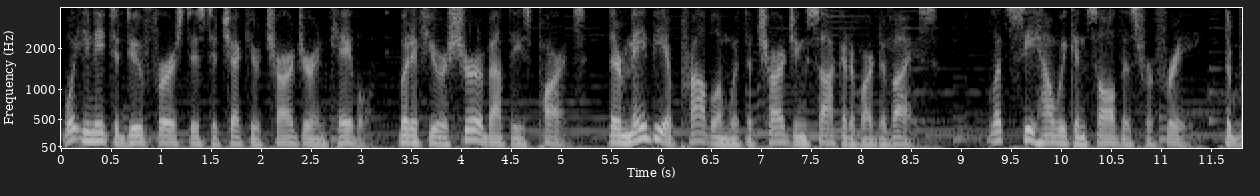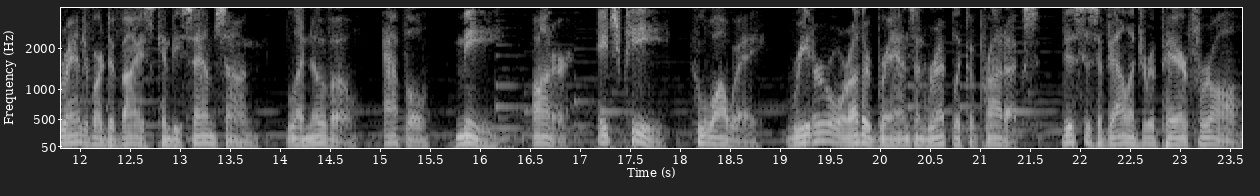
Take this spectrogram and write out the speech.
what you need to do first is to check your charger and cable. But if you are sure about these parts, there may be a problem with the charging socket of our device. Let's see how we can solve this for free. The brand of our device can be Samsung, Lenovo, Apple, Mi, Honor, HP, Huawei, Redmi or other brands and replica products. This is a valid repair for all.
